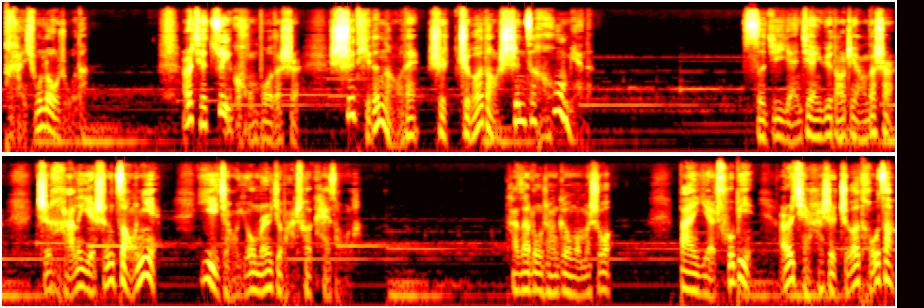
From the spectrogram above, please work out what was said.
袒胸露乳的，而且最恐怖的是，尸体的脑袋是折到身子后面的。司机眼见遇到这样的事儿，只喊了一声造孽。一脚油门就把车开走了。他在路上跟我们说，半夜出殡，而且还是折头葬，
